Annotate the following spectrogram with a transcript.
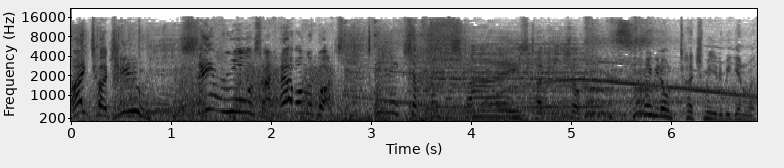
I touch you. Same rule as I have on the bus. Except I despise touching, so maybe don't touch me to begin with.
